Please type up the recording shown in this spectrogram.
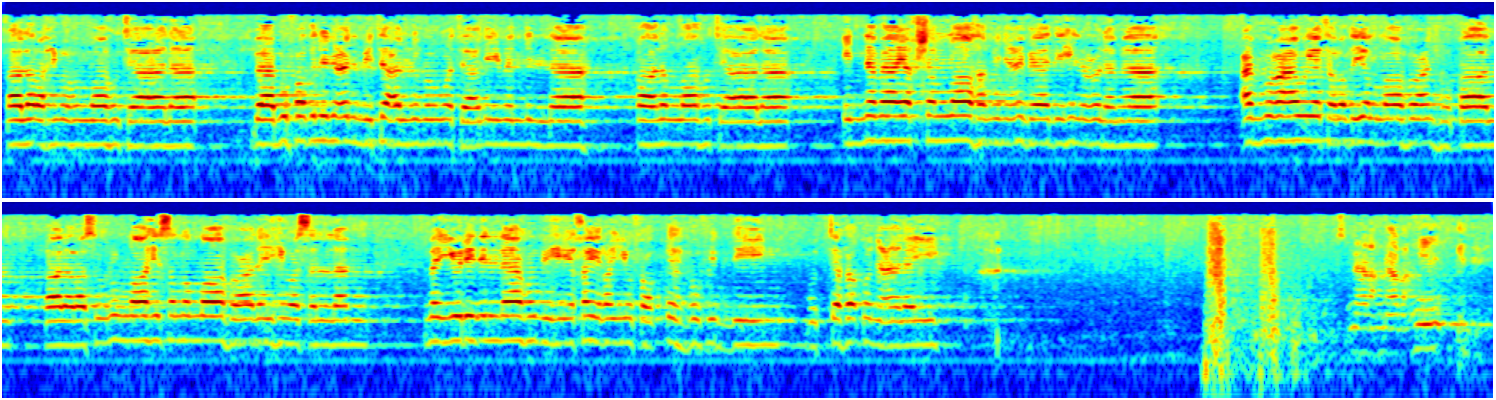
قال رحمه الله تعالى باب فضل العلم تعلما وتعليما لله. قال الله تعالى إنما يخشى الله من عباده العلماء. عن معاوية رضي الله عنه قال قال رسول الله صلى الله عليه وسلم من يرد الله به خيرا يفقهه في الدين. متفق عليه. بسم الله الرحمن الرحيم.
